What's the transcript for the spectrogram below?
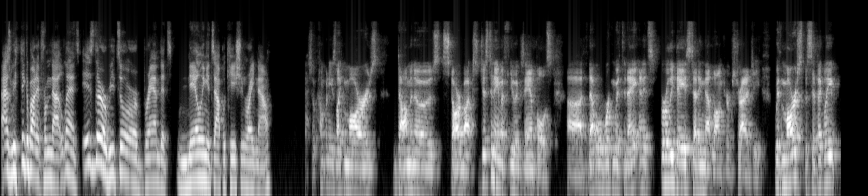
as we think about it from that lens, is there a retailer or a brand that's nailing its application right now? So companies like Mars, Domino's, Starbucks, just to name a few examples uh, that we're working with today. And it's early days setting that long term strategy. With Mars specifically,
